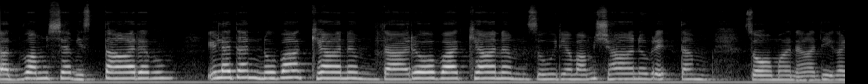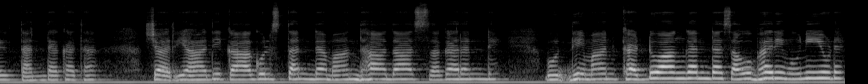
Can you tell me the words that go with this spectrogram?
തദ്വംശവിസ്താരവും ഇളതന്നുപാഖ്യാനം താരോപാഖ്യാനം സൂര്യവംശാനുവൃത്തം. സോമനാദികൾ തന്റെ കഥ ശര്യാദികാകുൽസ്തന്റെ മാന്ധാദാസകരന്റെ ബുദ്ധിമാൻ ഖഡ്വാങ്കന്റെ സൗഭരി മുനിയുടെ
